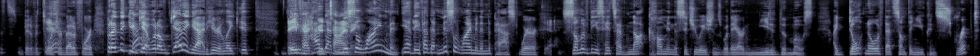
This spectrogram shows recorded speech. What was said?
It's a bit of a torture yeah. metaphor, but I think you no. get what I'm getting at here. Like it, they've, they've had, had that timing. misalignment. Yeah, they've had that misalignment in the past where yeah. some of these hits have not come in the situations where they are needed the most. I don't know if that's something you can script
